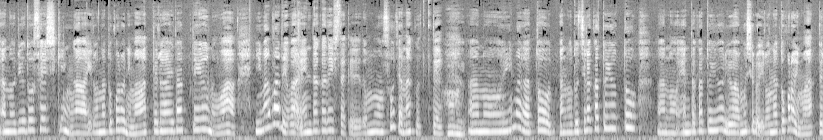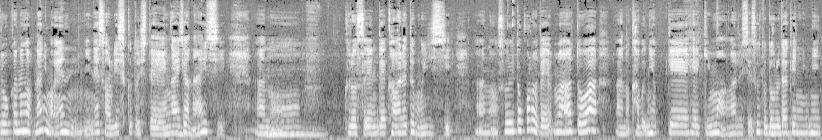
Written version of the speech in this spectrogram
あの流動性資金がいろんなところに回ってる間っていうのは今までは円高でしたけれどもそうじゃなくって、はい、あの今だとあのどちらかというとあの円高というよりはむしろいろんなところに回ってるお金が何も円にねそのリスクとして円買いじゃないしあの、クロス円で買われてもいいしあのそういうところで、まあ、あとはあの株日経平均も上がるしそうするとドルだけに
